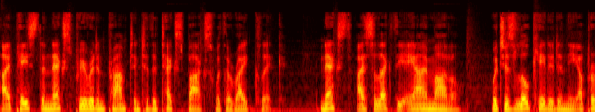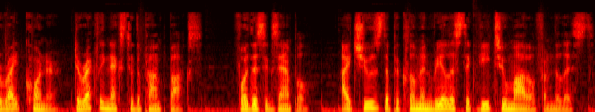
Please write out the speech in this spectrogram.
I paste the next pre-written prompt into the text box with a right click. Next, I select the AI model, which is located in the upper right corner, directly next to the prompt box. For this example, I choose the Piclumen Realistic V2 model from the list.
